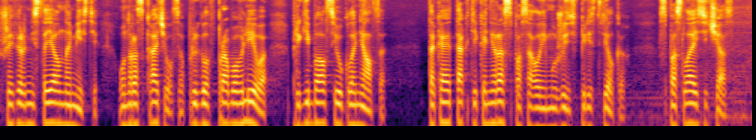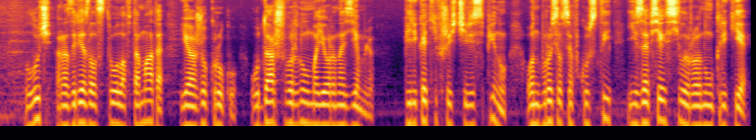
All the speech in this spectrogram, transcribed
Шефер не стоял на месте, он раскачивался, прыгал вправо-влево, пригибался и уклонялся. Такая тактика не раз спасала ему жизнь в перестрелках. Спасла и сейчас – Луч разрезал ствол автомата и ожег руку. Удар швырнул майора на землю. Перекатившись через спину, он бросился в кусты и изо всех сил рванул к реке,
